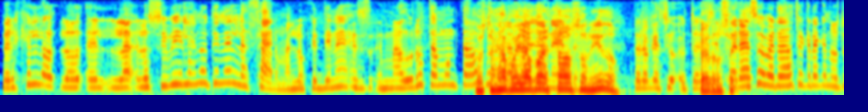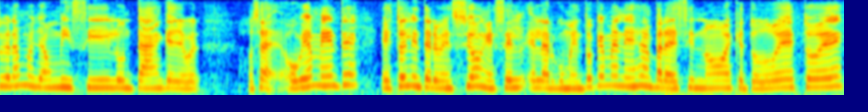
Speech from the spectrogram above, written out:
Pero es que lo- lo- el- la- los civiles no tienen las armas, los que tienen, es- Maduro está montado. Pues están apoyados por. Estados Unidos. Pero que si, usted- Pero si no fuera eso, ¿verdad? ¿Usted cree que no tuviéramos ya un misil, un tanque? O sea, obviamente, esto de la intervención es el, el argumento que manejan para decir, no, es que todo esto es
